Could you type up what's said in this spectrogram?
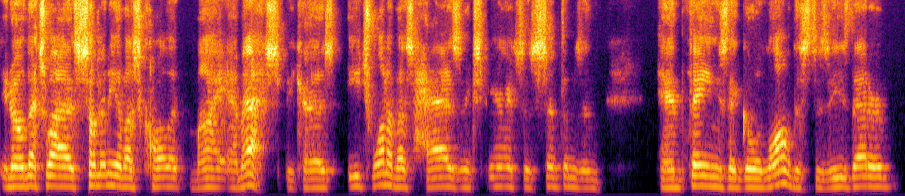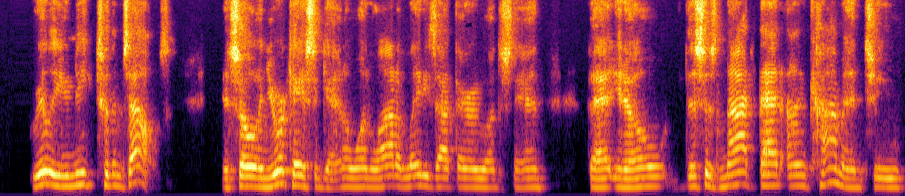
you know, that's why so many of us call it my MS because each one of us has an experience of symptoms and and things that go along with this disease that are really unique to themselves. And so, in your case, again, I want a lot of ladies out there who understand that you know this is not that uncommon to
